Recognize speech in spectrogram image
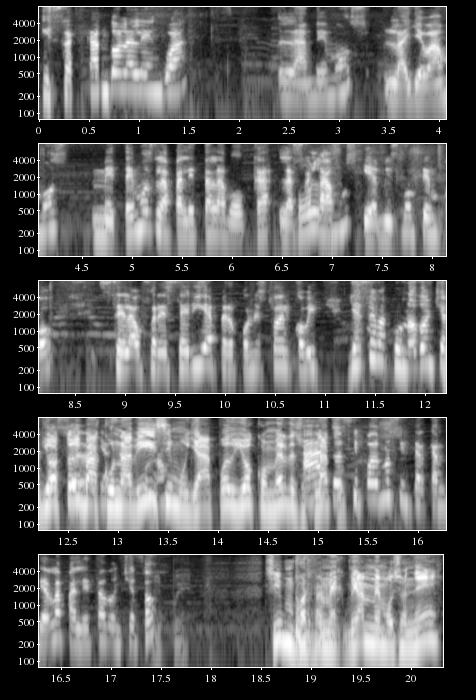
y sacando la lengua, lamemos, la llevamos, metemos la paleta a la boca, la Bolas. sacamos y al mismo tiempo se la ofrecería, pero con esto del COVID, ¿ya se vacunó Don Cheto? Yo ¿A su estoy ya vacunadísimo, ya puedo yo comer de su? Ah, plato. entonces sí podemos intercambiar la paleta, Don Cheto. Sí, pues me, ya me emocioné.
